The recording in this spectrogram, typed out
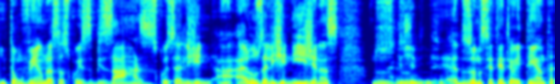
Então, vendo essas coisas bizarras, as coisas alien, a- a- os alienígenas dos, dos, é, dos anos 70 e 80,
